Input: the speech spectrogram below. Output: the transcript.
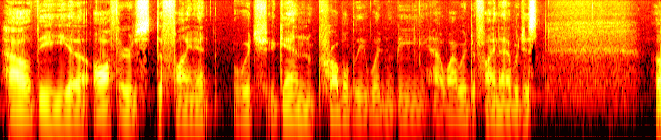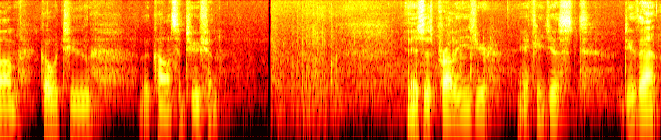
how the uh, authors define it, which again probably wouldn't be how I would define it. I would just um, go to the Constitution. This is probably easier if you just do that.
